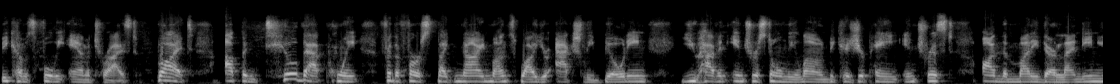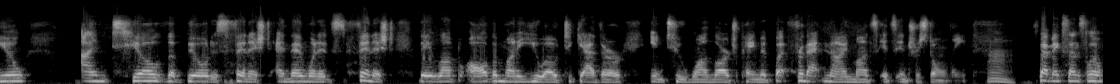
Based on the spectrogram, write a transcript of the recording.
becomes fully amortized. But up until that point, for the first like nine months while you're actually building, you have an interest only loan because you're paying interest on the money they're lending you until the build is finished. And then when it's finished, they lump all the money you owe together into one large payment. But for that nine months, it's interest only. Hmm. Does that make sense, Lou?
